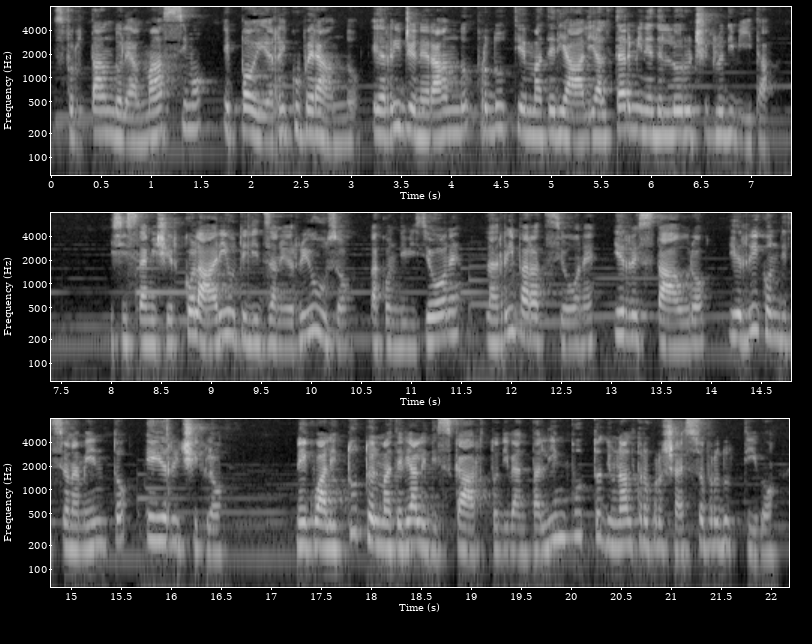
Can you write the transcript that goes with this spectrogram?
sfruttandole al massimo e poi recuperando e rigenerando prodotti e materiali al termine del loro ciclo di vita. I sistemi circolari utilizzano il riuso, la condivisione, la riparazione, il restauro, il ricondizionamento e il riciclo, nei quali tutto il materiale di scarto diventa l'input di un altro processo produttivo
